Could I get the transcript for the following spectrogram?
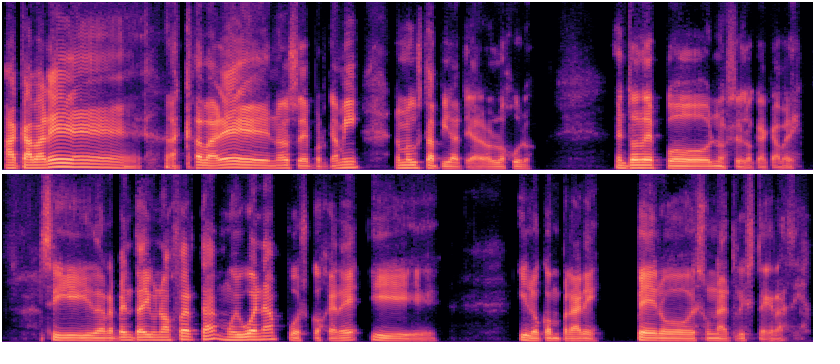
Acabaré, acabaré, no sé, porque a mí no me gusta piratear, os lo juro. Entonces, pues no sé lo que acabaré. Si de repente hay una oferta muy buena, pues cogeré y, y lo compraré, pero es una triste gracia.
